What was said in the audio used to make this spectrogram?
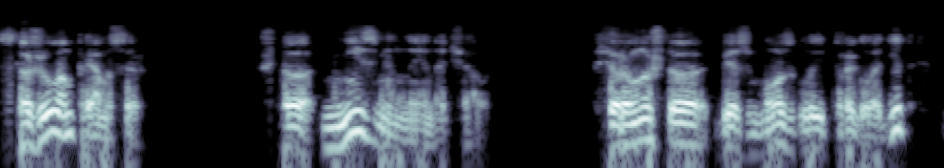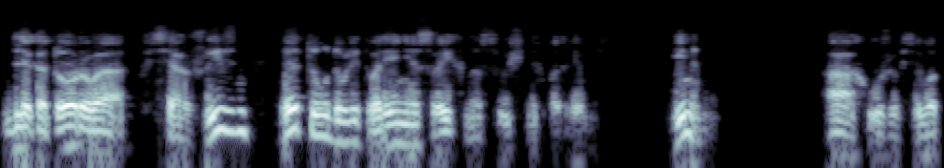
Скажу вам прямо, сэр, что низменное начало все равно, что безмозглый троглодит, для которого вся жизнь — это удовлетворение своих насущных потребностей. Именно. А хуже всего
